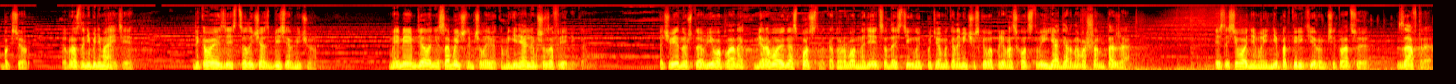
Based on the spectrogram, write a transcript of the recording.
Боксер, вы просто не понимаете. Для кого я здесь целый час бисер мечу? Мы имеем дело не с обычным человеком, а гениальным шизофреником. Очевидно, что в его планах мировое господство, которого он надеется достигнуть путем экономического превосходства и ядерного шантажа. Если сегодня мы не подкорректируем ситуацию, завтра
